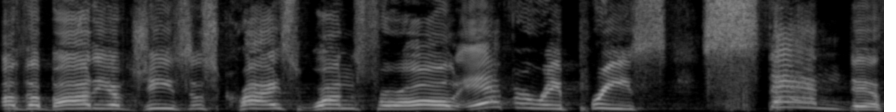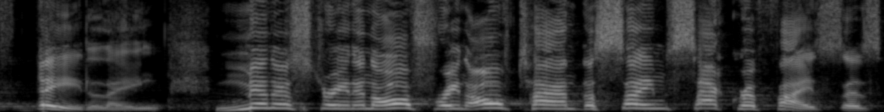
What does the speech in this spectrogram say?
of the body of Jesus Christ once for all, every priest standeth daily, ministering and offering all time the same sacrifices.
